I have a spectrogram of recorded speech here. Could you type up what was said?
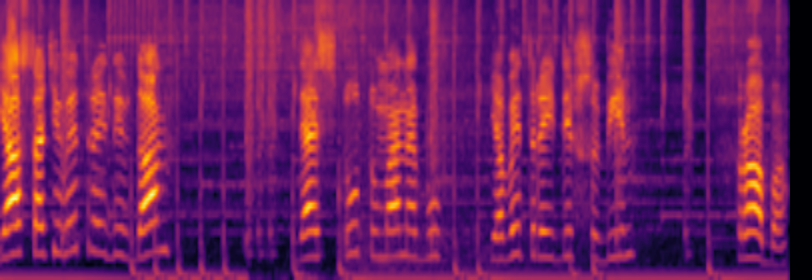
Я, кстати, витрейдив дам. Десь тут у мене був. Я витрейдив собі краба.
